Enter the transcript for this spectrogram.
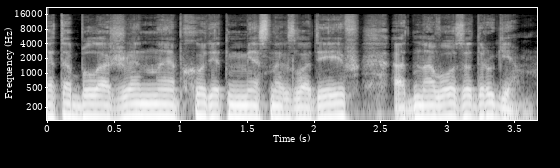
Это блаженные обходят местных злодеев одного за другим.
